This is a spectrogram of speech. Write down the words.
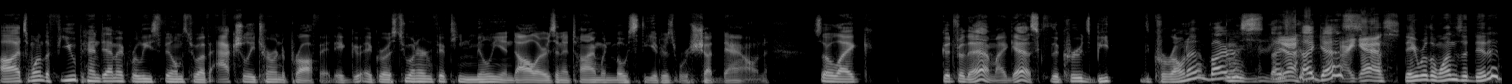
Uh, it's one of the few pandemic release films to have actually turned a profit. It, it grossed 215 million dollars in a time when most theaters were shut down. So, like, good for them, I guess. The Croods beat the coronavirus. Mm, I- yeah, I, guess. I guess. they were the ones that did it.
